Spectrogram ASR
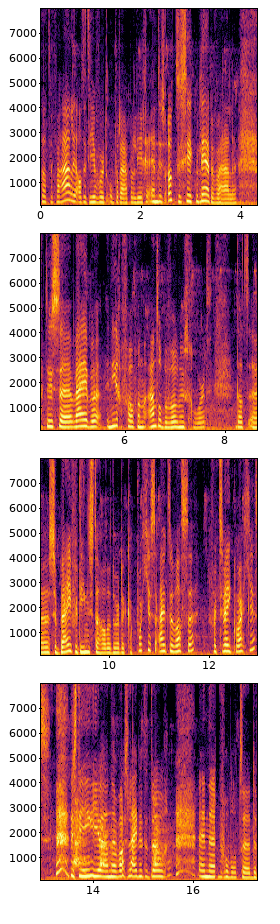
Dat de verhalen altijd hier voor het oprapen liggen. En dus ook de circulaire verhalen. Dus eh, wij hebben in ieder geval van een aantal bewoners gehoord... dat eh, ze bijverdiensten hadden door de kapotjes uit te wassen. Voor twee kwartjes. Dus die hingen hier aan de waslijnen te drogen. En eh, bijvoorbeeld eh, de,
